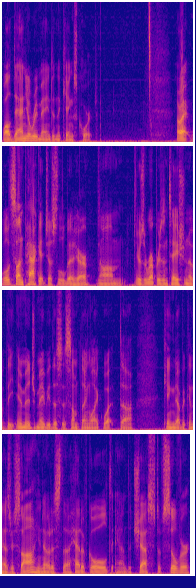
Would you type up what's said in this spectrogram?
while Daniel remained in the king's court. All right, well, let's unpack it just a little bit here. Um, here's a representation of the image. Maybe this is something like what uh, King Nebuchadnezzar saw. You notice the head of gold and the chest of silver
